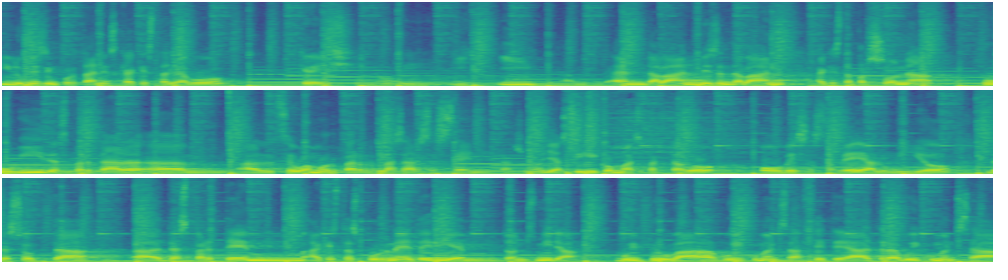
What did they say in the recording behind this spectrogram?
I el més important és que aquesta llavor creixi, no? I, i, i endavant, més endavant, aquesta persona pugui despertar eh, el seu amor per les arts escèniques, no? ja sigui com a espectador o vés a saber, a lo millor de sobte eh, despertem aquesta espurneta i diem doncs mira, vull provar, vull començar a fer teatre, vull començar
